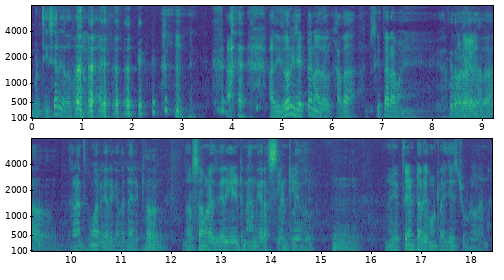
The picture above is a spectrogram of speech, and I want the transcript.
బట్ తీశారు కదా ఫైనల్గా అది ఇదివరకు చెప్పాను అది ఒక కథ సీతారామయ్య గారు కదా. క్రాంతి కుమార్ గారే కదా డైరెక్టర్ అవును దొరసామరాజు గారు ఏంటి నాన్నగారు అస్సలు వింటలేదు. నువ్వు చెప్తే వింటారేమో ట్రై చేసి చూడు అన్నారు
